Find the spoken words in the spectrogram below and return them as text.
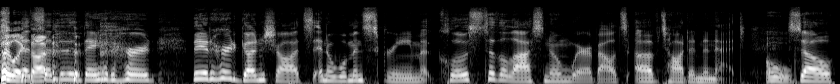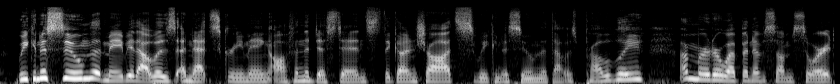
I like that. said that they had heard they had heard gunshots and a woman scream close to the last known whereabouts of Todd and Annette. Oh. So we can assume that maybe that was Annette screaming off in the distance. The gunshots, we can assume that that was probably a murder weapon of some sort.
